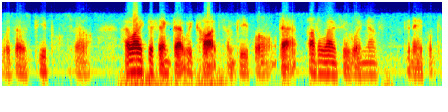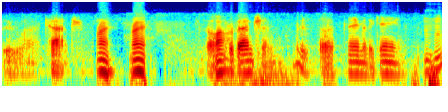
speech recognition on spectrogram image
With those people. So I like to think that we caught some people that otherwise we wouldn't have been able to uh, catch. Right, right. So wow. prevention is the name of the game. Mm-hmm.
